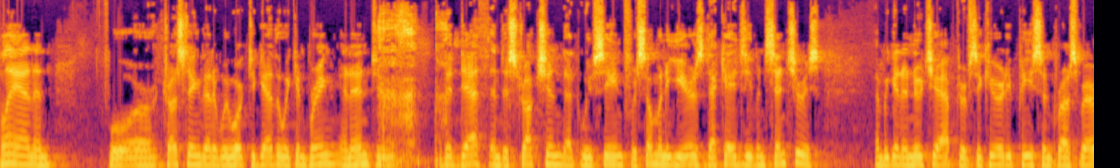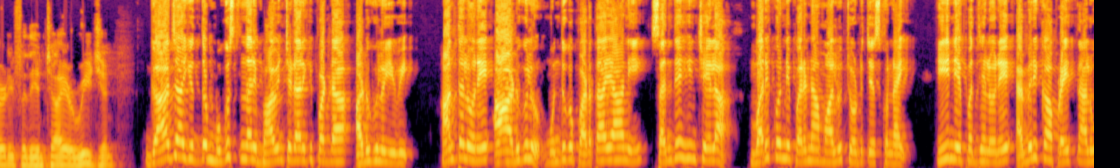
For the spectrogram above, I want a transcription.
plan and for trusting that if we work together, we can bring an end to the death and destruction that we've seen for so many years, decades, even centuries, and begin a new chapter of security, peace, and prosperity for the entire region. Gaza యుద్ధం ముగుస్తుందని భావించడానికి పడ్డ అడుగులు ఇవి అంతలోనే ఆ అడుగులు ముందుకు పడతాయా అని సందేహించేలా మరికొన్ని పరిణామాలు చోటు చేసుకున్నాయి ఈ నేపథ్యంలోనే అమెరికా ప్రయత్నాలు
